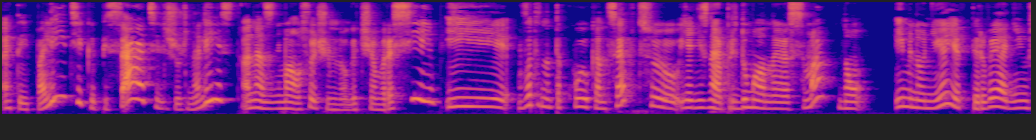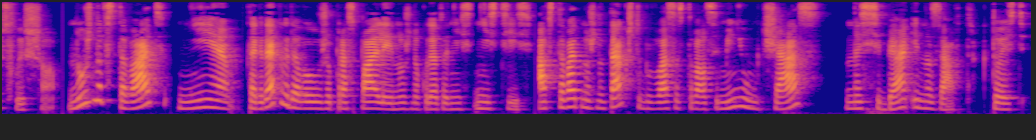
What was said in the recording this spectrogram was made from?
Это и политик, и писатель, журналист. Она занималась очень много чем в России. И вот она такую концепцию, я не знаю, придумала она ее сама, но Именно у нее я впервые о ней услышала. Нужно вставать не тогда, когда вы уже проспали и нужно куда-то нестись, а вставать нужно так, чтобы у вас оставался минимум час на себя и на завтрак. То есть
